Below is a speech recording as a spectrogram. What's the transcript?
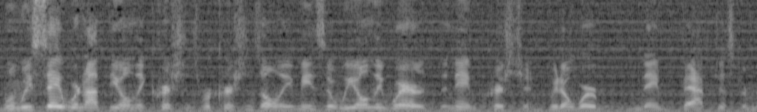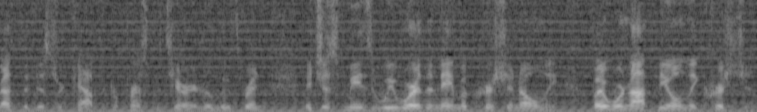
When we say we're not the only Christians, we're Christians only, it means that we only wear the name Christian. We don't wear the name Baptist or Methodist or Catholic or Presbyterian or Lutheran. It just means that we wear the name of Christian only. But we're not the only Christians.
